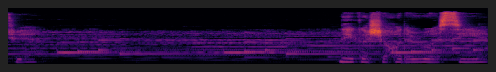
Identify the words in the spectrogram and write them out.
决。那个时候的若曦，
